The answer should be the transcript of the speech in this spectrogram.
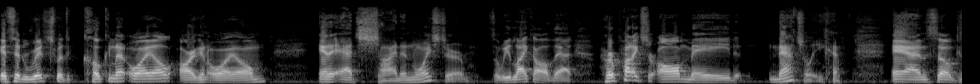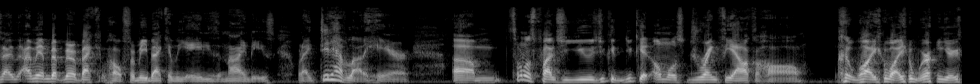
It's enriched with coconut oil, argan oil, and it adds shine and moisture. So we like all that. Her products are all made naturally, and so because I, I mean, remember back well, for me back in the '80s and '90s when I did have a lot of hair. Um, some of those products you use, you could you could almost drink the alcohol while you while you're wearing your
